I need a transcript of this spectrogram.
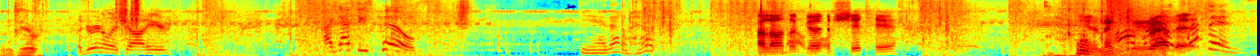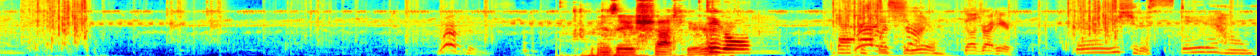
thank you. Adrenaline shot here. I got these pills. Yeah, that'll help. A lot of good shit here. Hey, a neck cave. Grab it. Weapons! Weapons! There's a shot here. Eagle! Got this just for you. Guns right here. Girl, you should have stayed at home.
